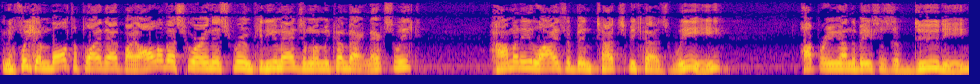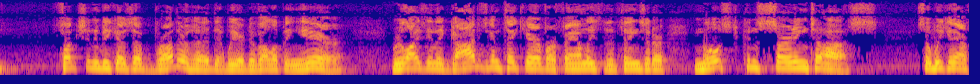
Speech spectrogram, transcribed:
And if we can multiply that by all of us who are in this room, can you imagine when we come back next week? How many lives have been touched because we operating on the basis of duty, functioning because of brotherhood that we are developing here, realizing that God is going to take care of our families, and the things that are most concerning to us, so we can have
